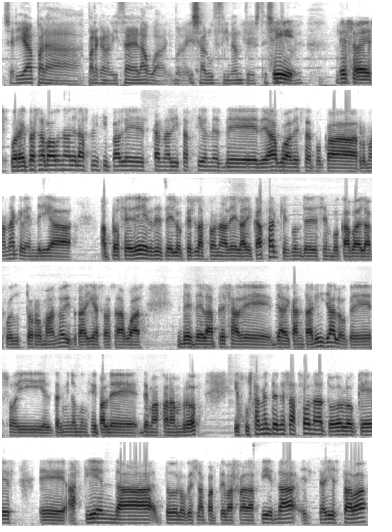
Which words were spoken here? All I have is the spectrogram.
sería para, para canalizar el agua. Bueno, es alucinante este sitio. Eso es, por ahí pasaba una de las principales canalizaciones de, agua de esa época romana que vendría a proceder desde lo que es la zona del Alcázar, que es donde desembocaba el acueducto romano y traía esas aguas desde la presa de, Alcantarilla, lo que es hoy el término municipal de, de y justamente en esa zona todo lo que es eh, Hacienda, todo lo que es la parte baja de Hacienda, es que ahí estaba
